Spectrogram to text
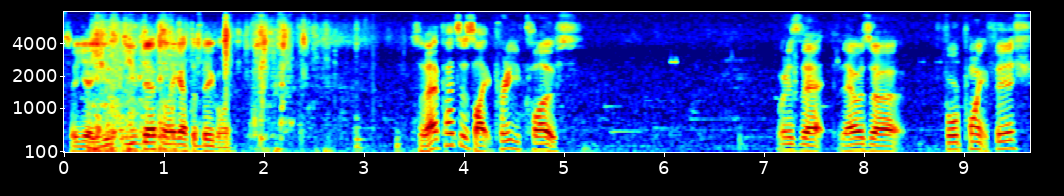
So yeah, you, you've definitely got the big one. So that puts us like pretty close. What is that? That was a four point fish.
